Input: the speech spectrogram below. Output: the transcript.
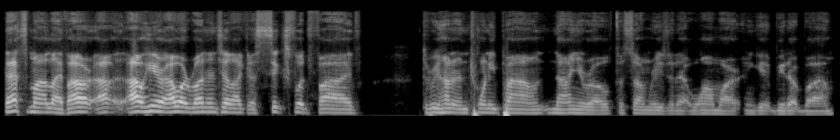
that's my life. Out, out, out here, I would run into like a six foot five, 320 pound nine year old for some reason at Walmart and get beat up by him.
